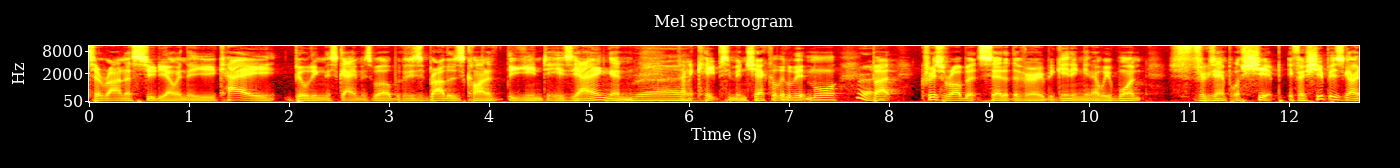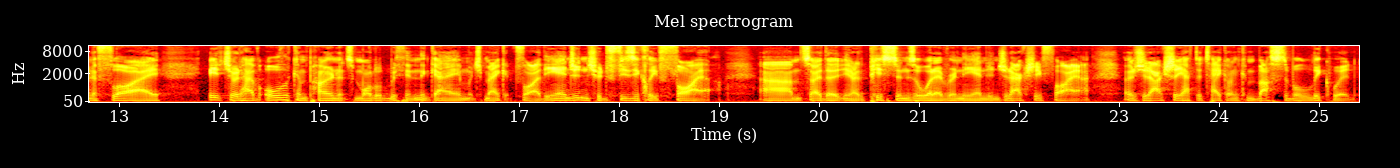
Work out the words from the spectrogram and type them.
to run a studio in the UK building this game as well because his brother's kind of the yin to his yang and Right. kind of keeps him in check a little bit more. Right. But Chris Roberts said at the very beginning, you know, we want, for example, a ship. If a ship is going to fly, it should have all the components modeled within the game which make it fly. The engine should physically fire, um, so the you know the pistons or whatever in the engine should actually fire. It should actually have to take on combustible liquid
